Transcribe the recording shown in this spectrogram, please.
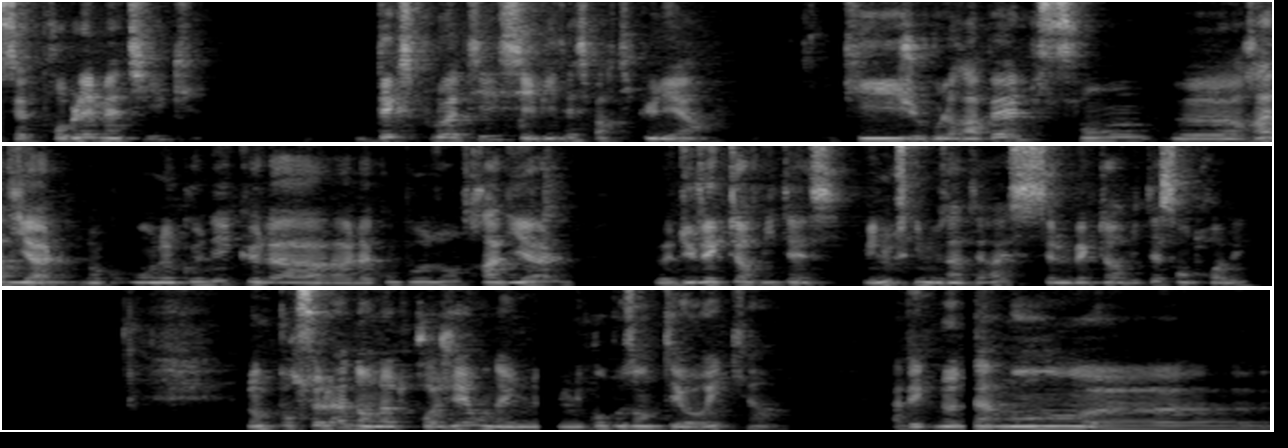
cette problématique d'exploiter ces vitesses particulières qui, je vous le rappelle, sont euh, radiales. Donc, on ne connaît que la, composante radiale euh, du vecteur vitesse. Mais nous, ce qui nous intéresse, c'est le vecteur vitesse en 3D. Donc, pour cela, dans notre projet, on a une, composante théorique, avec notamment euh,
